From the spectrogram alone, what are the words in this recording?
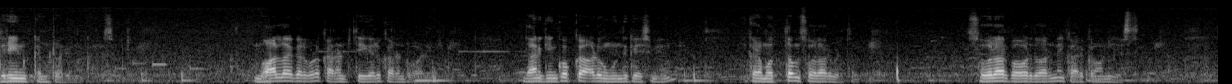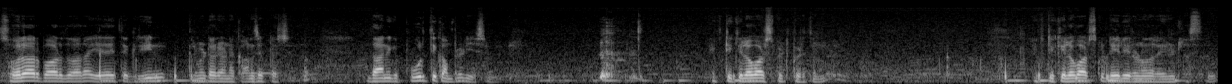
గ్రీన్ క్రిమటోరియం కాన్సెప్ట్ వాళ్ళ దగ్గర కూడా కరెంటు తీగలు కరెంటు వాడి. దానికి ఇంకొక అడుగు ముందుకేసి మేము ఇక్కడ మొత్తం సోలార్ పెడుతుంది సోలార్ పవర్ ద్వారానే ఈ కార్యక్రమాన్ని చేస్తుంది సోలార్ పవర్ ద్వారా ఏదైతే గ్రీన్ క్రిమిటోరీ అనే కాన్సెప్ట్ వచ్చిందో దానికి పూర్తి కంప్లీట్ చేసాం ఫిఫ్టీ కిలో వాట్స్ పెట్టి పెడుతున్నాం. ఫిఫ్టీ కిలో వాట్స్కు డైలీ రెండు వందల యూనిట్లు వస్తుంది.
